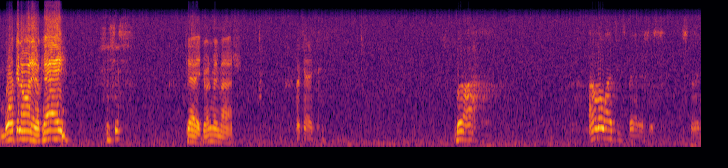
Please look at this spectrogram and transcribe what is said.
I'm working on it, okay? Okay, join my match. okay. Bruh. I don't know why it's in Spanish, this, this thing.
